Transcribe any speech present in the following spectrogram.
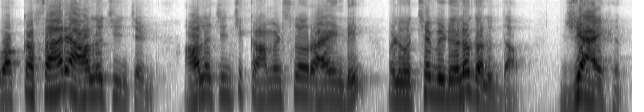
ఒక్కసారి ఆలోచించండి. ఆలోచించి కామెంట్స్లో రాయండి. మళ్ళీ వచ్చే వీడియోలో కలుద్దాం. జై హింద్.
